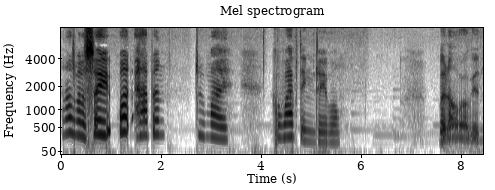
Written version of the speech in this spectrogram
And I was about to say, what happened to my crafting table? But no, we're all good.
